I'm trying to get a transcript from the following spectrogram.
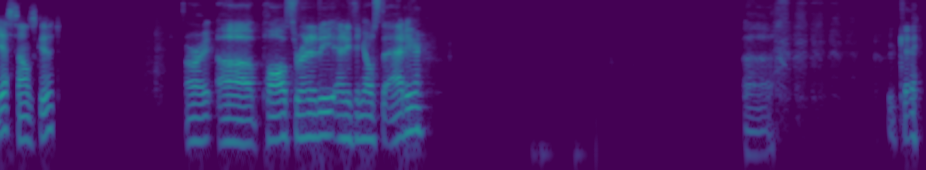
Yeah, sounds good. All right, uh, Paul Serenity. Anything else to add here? Uh, okay.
